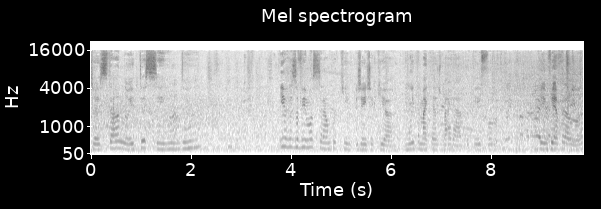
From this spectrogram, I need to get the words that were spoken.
Já está anoitecendo. E eu resolvi mostrar um pouquinho. Gente, aqui ó, muita maquiagem barata. Quem, for, quem vier pra Londres.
